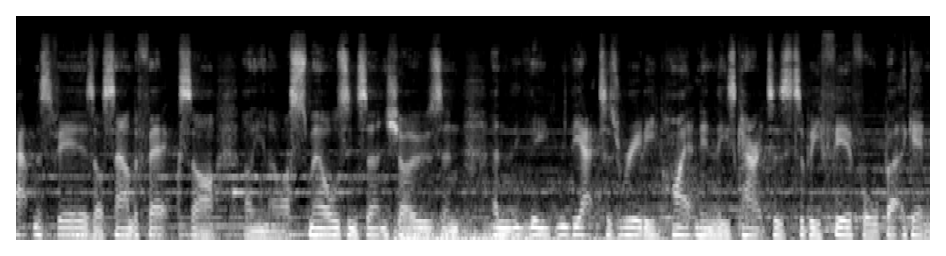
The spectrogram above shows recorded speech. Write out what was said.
atmospheres, our sound effects, our, our you know our smells in certain shows, and and the, the, the actors really heightening these characters to be fearful, but again,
